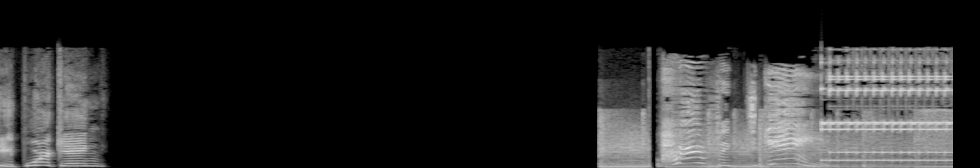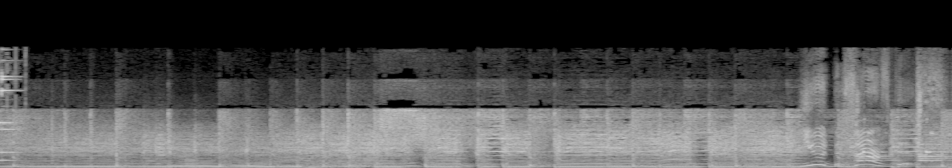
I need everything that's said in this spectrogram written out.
Keep working! Perfect game! You deserve this!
